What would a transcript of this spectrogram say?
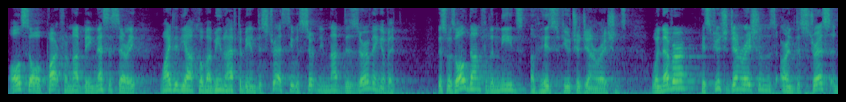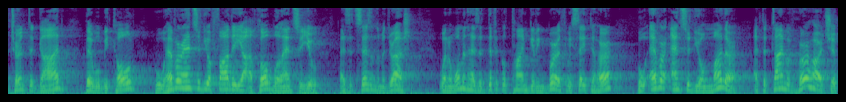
Also, apart from not being necessary, why did Yaakov Avinu have to be in distress? He was certainly not deserving of it. This was all done for the needs of his future generations. Whenever his future generations are in distress and turn to God, they will be told, Whoever answered your father Yaakov will answer you. As it says in the Midrash, when a woman has a difficult time giving birth, we say to her, Whoever answered your mother at the time of her hardship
